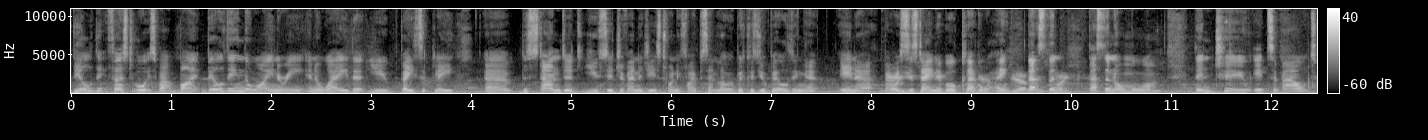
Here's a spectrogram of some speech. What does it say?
building. First of all, it's about bi- building the winery in a way that you basically uh, the standard usage of energy is twenty five percent lower because you're building it in a very Oh, sustainable, you- clever yeah, way. have That's the like- that's the normal one. Then two, it's about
